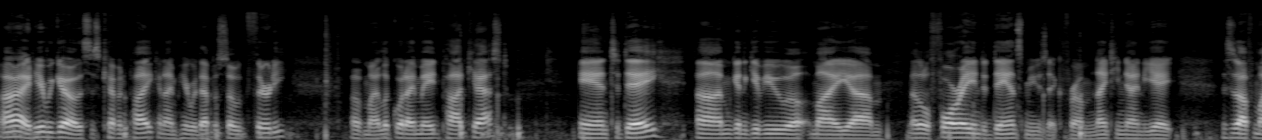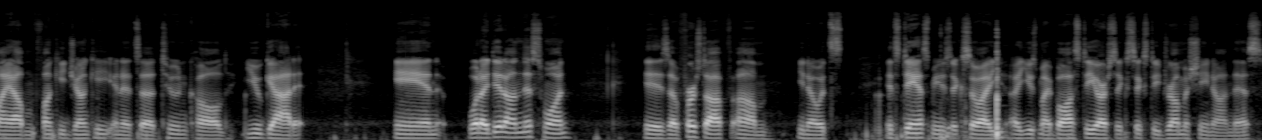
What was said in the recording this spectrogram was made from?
All right, here we go. This is Kevin Pike, and I'm here with episode 30 of my Look What I Made podcast. And today uh, I'm going to give you uh, my, um, my little foray into dance music from 1998. This is off my album Funky Junkie, and it's a tune called You Got It. And what I did on this one is, uh, first off, um, you know, it's it's dance music, so I, I use my Boss DR660 drum machine on this.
